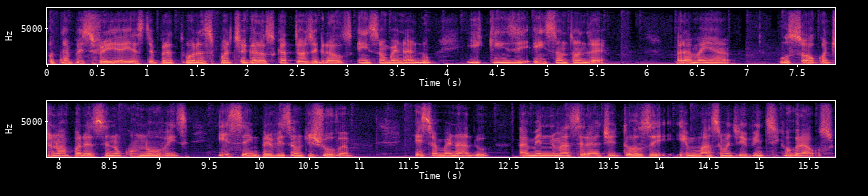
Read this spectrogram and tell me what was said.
o tempo esfria e as temperaturas podem chegar aos 14 graus em São Bernardo e 15 em Santo André. Para amanhã, o sol continua aparecendo com nuvens e sem previsão de chuva. Em São Bernardo, a mínima será de 12 e máxima de 25 graus.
